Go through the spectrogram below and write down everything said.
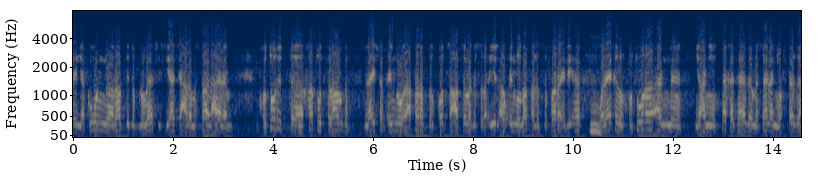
يكون رد دبلوماسي سياسي على مستوى العالم خطورة خطوة ترامب ليس بانه اعترف بالقدس عاصمة لاسرائيل أو إنه نقل السفارة إليها. ولكن الخطورة أن يعني يتخذ هذا مثالا يحتذى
